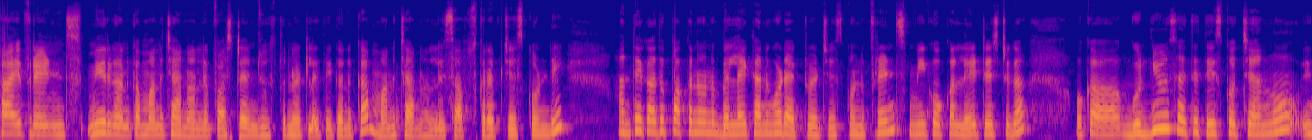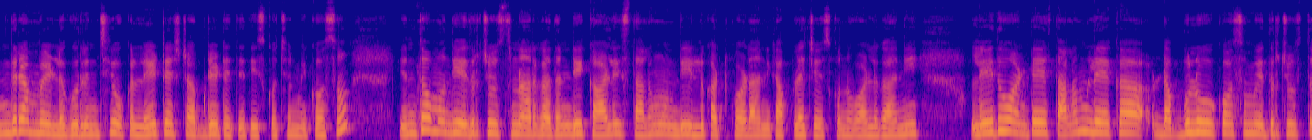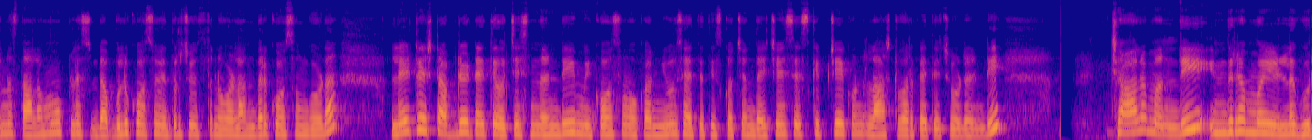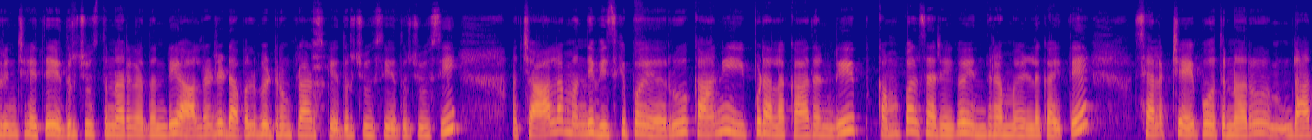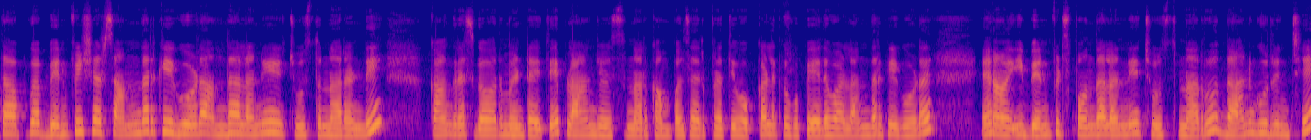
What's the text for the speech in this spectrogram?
Hi friends మీరు కనుక మన ఛానల్ని ఫస్ట్ టైం చూస్తున్నట్లయితే కనుక మన ఛానల్ని సబ్స్క్రైబ్ చేసుకోండి. అంతేకాదు పక్కన ఉన్న బెల్ ఐకాన్ కూడా యాక్టివేట్ చేసుకోండి. ఫ్రెండ్స్ మీకు ఒక లేటెస్ట్గా ఒక గుడ్ న్యూస్ అయితే తీసుకొచ్చాను. ఇందిరమ్మ ఇళ్ళ గురించి ఒక లేటెస్ట్ అప్డేట్ అయితే తీసుకొచ్చాను మీకోసం. ఎంతోమంది ఎదురు చూస్తున్నారు కదండి. ఖాళీ స్థలం ఉండి ఇల్లు కట్టుకోవడానికి అప్లై చేసుకున్న వాళ్ళు కానీ లేదు అంటే స్థలం లేక డబ్బులు కోసం ఎదురు చూస్తున్న స్థలము ప్లస్ డబ్బుల కోసం ఎదురు చూస్తున్న వాళ్ళందరి కోసం కూడా లేటెస్ట్ అప్డేట్ అయితే వచ్చేసిందండి. మీకోసం ఒక న్యూస్ అయితే తీసుకొచ్చాను. దయచేసి స్కిప్ చేయకుండా లాస్ట్ వరకు అయితే చూడండి. చాలామంది ఇందిరమ్మ ఇళ్ళ గురించి అయితే ఎదురు చూస్తున్నారు కదండి. ఆల్రెడీ డబుల్ బెడ్రూమ్ ఫ్లాట్స్కి ఎదురు చూసి ఎదురు చూసి చాలామంది విసిగిపోయారు. కానీ ఇప్పుడు అలా కాదండి. కంపల్సరీగా ఇందిరమ్మ ఇళ్ళకైతే సెలెక్ట్ చేయబోతున్నారు. దాదాపుగా బెనిఫిషియర్స్ అందరికీ కూడా అందాలని చూస్తున్నారండి. కాంగ్రెస్ గవర్నమెంట్ అయితే ప్లాన్ చేస్తున్నారు కంపల్సరీ ప్రతి ఒక్కళ్ళకి ఒక పేదవాళ్ళందరికీ కూడా ఈ బెనిఫిట్స్ పొందాలని చూస్తున్నారు. దాని గురించే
